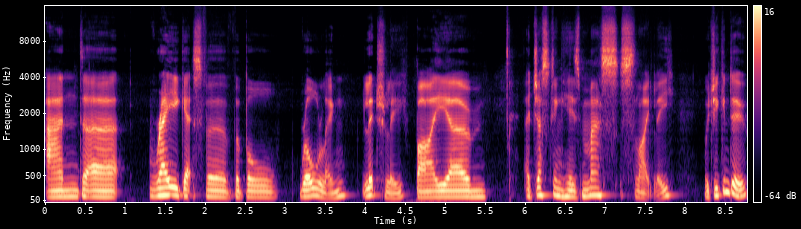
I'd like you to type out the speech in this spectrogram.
And uh, ray gets the, the ball rolling literally by um, adjusting his mass slightly which he can do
